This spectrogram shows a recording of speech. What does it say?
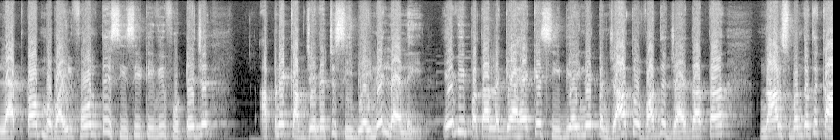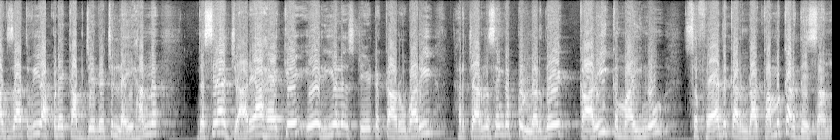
ਲੈਪਟਾਪ, ਮੋਬਾਈਲ ਫੋਨ ਤੇ ਸੀਸੀਟੀਵੀ ਫੁਟੇਜ ਆਪਣੇ ਕਬਜ਼ੇ ਵਿੱਚ ਸੀਬੀਆਈ ਨੇ ਲੈ ਲਈ। ਇਹ ਵੀ ਪਤਾ ਲੱਗਿਆ ਹੈ ਕਿ ਸੀਬੀਆਈ ਨੇ 50 ਤੋਂ ਵੱਧ ਜਾਇਦਾਦਾਂ ਨਾਲ ਸੰਬੰਧਿਤ ਕਾਗਜ਼ਾਤ ਵੀ ਆਪਣੇ ਕਬਜ਼ੇ ਵਿੱਚ ਲਏ ਹਨ। ਦੱਸਿਆ ਜਾ ਰਿਹਾ ਹੈ ਕਿ ਇਹ ਰੀਅਲ ਏਸਟੇਟ ਕਾਰੋਬਾਰੀ ਹਰਚਰਨ ਸਿੰਘ ਭੁੱਲਰ ਦੇ ਕਾਲੀ ਕਮਾਈ ਨੂੰ ਸਫੈਦ ਕਰਨ ਦਾ ਕੰਮ ਕਰਦੇ ਸਨ।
